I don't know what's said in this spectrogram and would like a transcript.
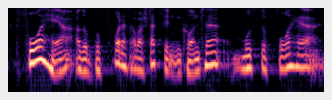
vorher, also bevor das aber stattfinden konnte, musste vorher,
